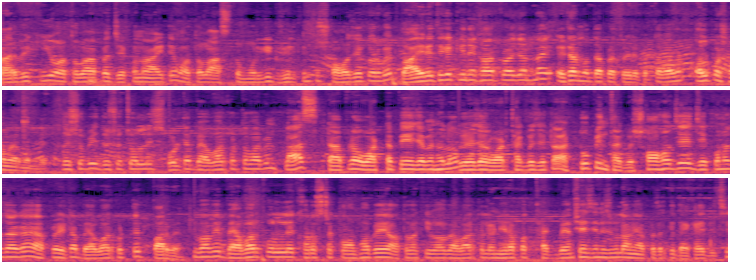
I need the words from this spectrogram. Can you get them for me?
বারবিকিউ অথবা আপনার যে কোনো আইটেম অথবা আস্ত মুরগি গ্রিল কিন্তু সহজে করবেন। বাইরে থেকে কিনে খাওয়ার প্রয়োজন নয় এটার মধ্যে আপনারা তৈরি করতে পারবেন অল্প সময়ের মধ্যে। দুশো বিশ দুশো চল্লিশ ভোল্টে ব্যবহার করতে পারবেন। প্লাস আপনার ওয়াটটা পেয়ে যাবেন হলো দুই হাজার ওয়াট থাকবে যেটা, আর টু পিন থাকবে। সহজে যে কোনো জায়গায় আপনারা এটা ব্যবহার করতে পারবেন। কীভাবে ব্যবহার করলে খরচটা কম হবে অথবা কীভাবে ব্যবহার করলে নিরাপদ থাকবেন, সেই জিনিসগুলো আমি আপনাদেরকে দেখাই দিচ্ছি।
